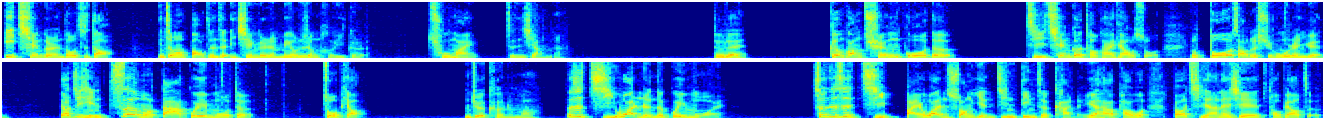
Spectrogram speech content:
一千个人都知道，你怎么保证这一千个人没有任何一个出卖真相呢？对不对？更何况全国的几千个投开票所，有多少的选务人员？要进行这么大规模的作票，你觉得可能吗？那是几万人的规模，哎，甚至是几百万双眼睛盯着看的，因为还有包括包括其他那些投票者，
